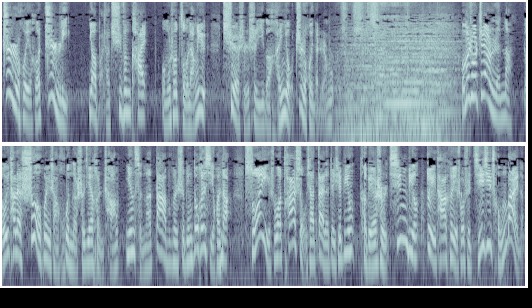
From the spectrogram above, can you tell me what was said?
智慧和智力要把它区分开。我们说左良玉确实是一个很有智慧的人物。我们说这样的人呢。由于他在社会上混的时间很长，因此呢，大部分士兵都很喜欢他。所以说，他手下带的这些兵，特别是亲兵，对他可以说是极其崇拜的。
